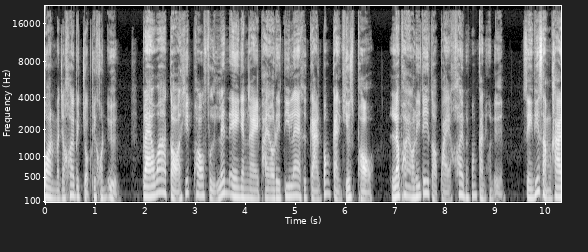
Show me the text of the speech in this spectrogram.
บอลมันจะค่อยไปจบที่คนอื่น แปลว่าต่อคริสพอลฝืนเล่นเองยังไง priority แรกคือการป้องกันคริสพอลแล้ว priority ต่อไปค่อยไปป้องกันคนอื่น สิ่งที่สำคัญ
